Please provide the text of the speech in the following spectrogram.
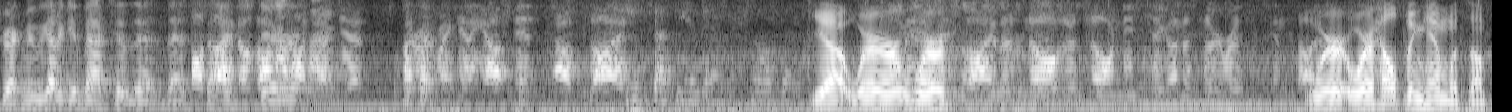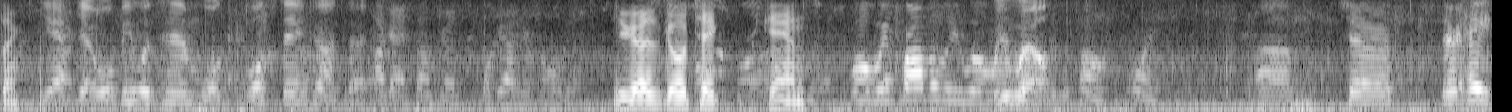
direct me. We got to get back to the, that side stair. outside. Okay. It's just at the end. It smells like. Yeah, we're we're There's no, there's no need to take unnecessary we're we're helping him with something. Yes. Yeah, we'll be with him. We'll we'll stay in contact. okay, sounds good. We'll be out here for a little bit. You guys go take cans. Well, we probably will. We will. To the point. Um, so there. Hey,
